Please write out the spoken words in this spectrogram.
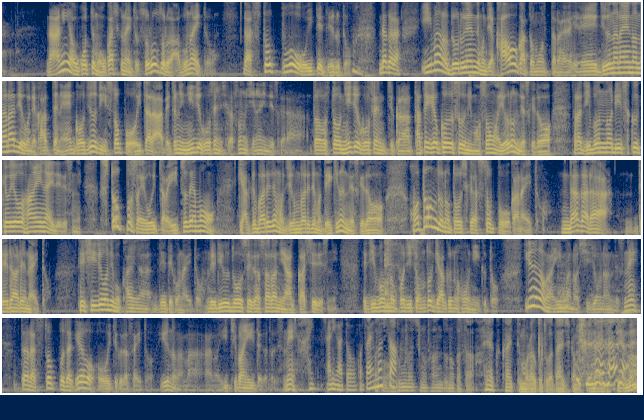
何が起こってもおかしくないと、そろそろ危ないと。だからストップを置いて出ると。だから、今のドル円でもじゃあ買おうかと思ったら、えー17円の75で買ってね、50時にストップを置いたら別に25銭しか損しないんですから、と、と25銭っていうか、縦玉数にも損はよるんですけど、それは自分のリスク許容範囲内でですね、ストップさえ置いたらいつでも逆張りでも順張りでもできるんですけど、ほとんどの投資家がストップを置かないと。だから、出られないと。で、市場にも買いが出てこないと。で、流動性がさらに悪化してですね、で自分のポジションと逆の方に行くというのが今の市場なんですね。だから、ストップだけを置いてくださいというのが、まあ、あの、一番言いたいことですね。はい。ありがとうございましたお。友達のファンドの方、早く帰ってもらうことが大事かもしれないですよね。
